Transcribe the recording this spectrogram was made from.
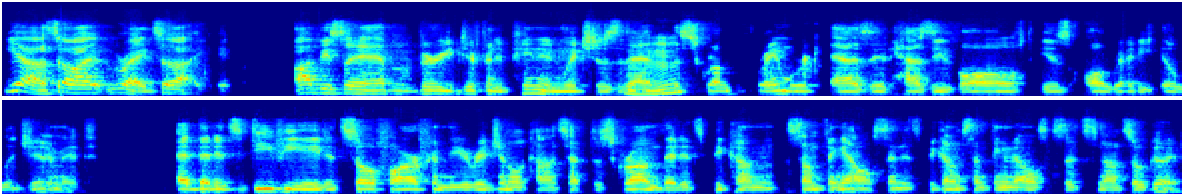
Yeah, so I right. So I, obviously, I have a very different opinion, which is that mm-hmm. the Scrum framework, as it has evolved, is already illegitimate, and that it's deviated so far from the original concept of Scrum that it's become something else, and it's become something else that's not so good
